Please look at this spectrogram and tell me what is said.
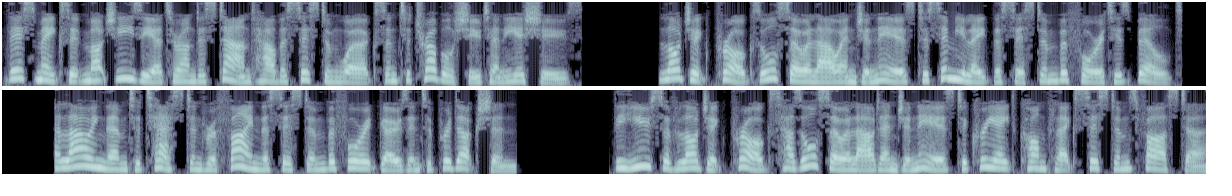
This makes it much easier to understand how the system works and to troubleshoot any issues. Logic progs also allow engineers to simulate the system before it is built, allowing them to test and refine the system before it goes into production. The use of logic progs has also allowed engineers to create complex systems faster.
